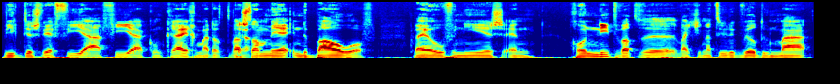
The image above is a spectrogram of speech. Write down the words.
Wie ik dus weer via via kon krijgen. Maar dat was Ja. dan meer in de bouw of bij hoveniers. En gewoon niet wat, we, wat je natuurlijk wil doen. Maar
